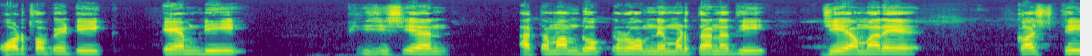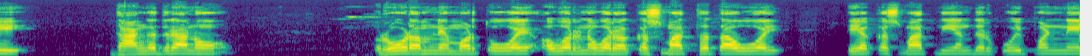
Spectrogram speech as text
ઓર્થોપેટિક એમડી, ફિઝિશિયન, આ તમામ ડૉક્ટરો અમને મળતા નથી. જે અમારે કચ્છથી ધાંગધ્રાનો રોડ અમને મળતો હોય, અવારનવાર અકસ્માત થતા હોય, એ અકસ્માતની અંદર કોઈ પણને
